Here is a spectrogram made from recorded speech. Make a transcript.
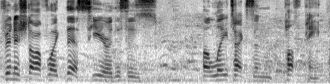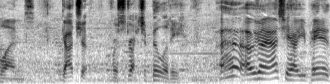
finished off like this here. This is a latex and puff paint blend Gotcha. for stretchability. Uh, I was gonna ask you how you painted,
